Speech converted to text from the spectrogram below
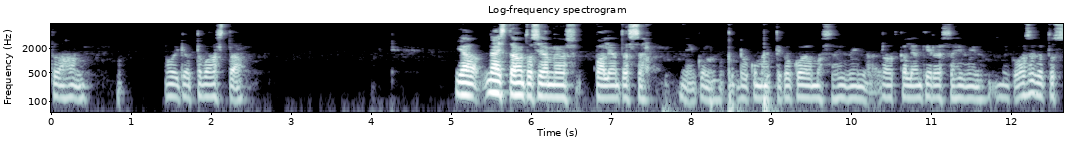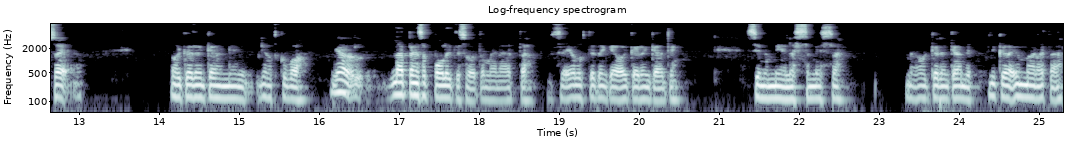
tuohon oikeutta vastaan. Ja näistä on tosiaan myös paljon tässä niin kuin dokumenttikokoelmassa hyvin, Rautkallian kirjassa hyvin niin kuin asetettu se oikeudenkäynnin jatkuva ja läpensä politisoituminen, että se ei ollut tietenkään oikeudenkäynti siinä mielessä, missä me oikeudenkäynnit nykyään ymmärretään.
